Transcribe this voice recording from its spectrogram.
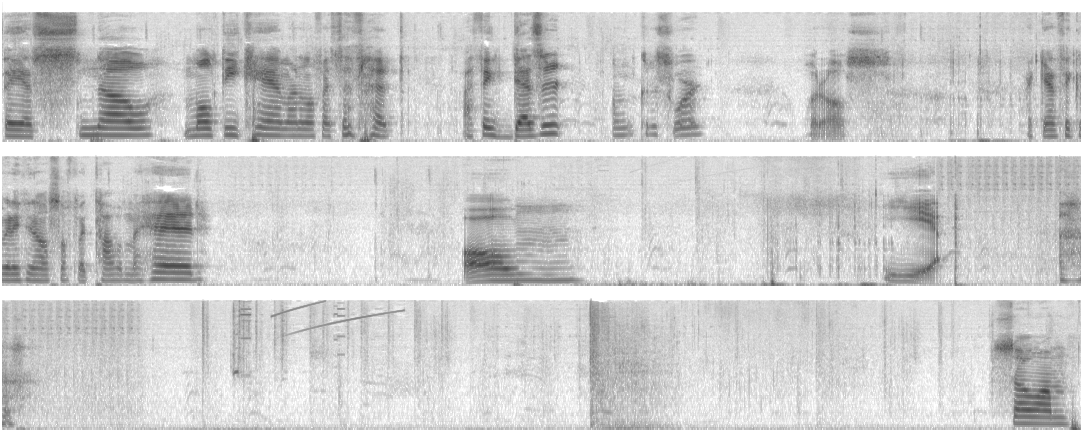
They have snow, multicam, I don't know if I said that. I think desert, I could have sworn. What else? I can't think of anything else off the top of my head. Um. Yep. so, um,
